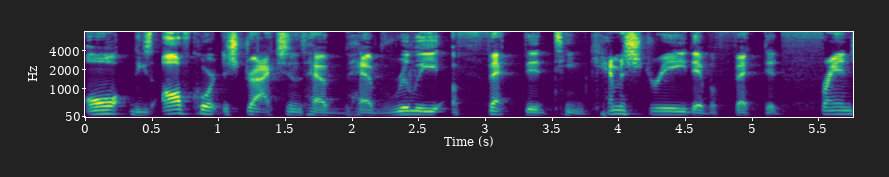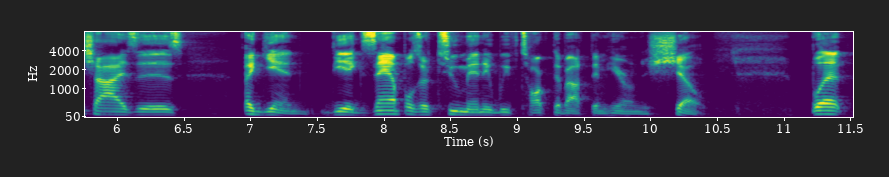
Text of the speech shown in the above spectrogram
all these off-court distractions have have really affected team chemistry. They've affected franchises. Again, the examples are too many. We've talked about them here on the show. But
